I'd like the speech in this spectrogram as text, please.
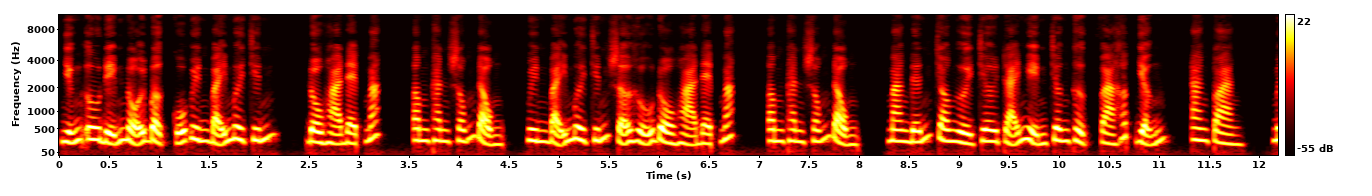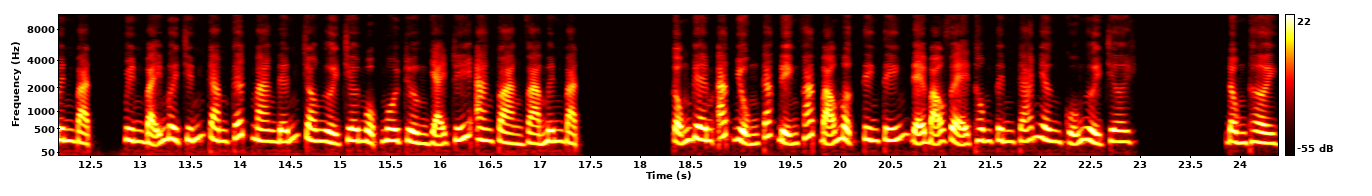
Những ưu điểm nổi bật của Win 79, đồ họa đẹp mắt, âm thanh sống động, Win 79 sở hữu đồ họa đẹp mắt, âm thanh sống động, mang đến cho người chơi trải nghiệm chân thực và hấp dẫn, an toàn, minh bạch. Win 79 cam kết mang đến cho người chơi một môi trường giải trí an toàn và minh bạch. Cổng game áp dụng các biện pháp bảo mật tiên tiến để bảo vệ thông tin cá nhân của người chơi. Đồng thời,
